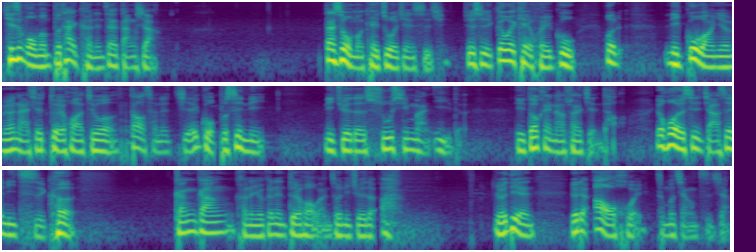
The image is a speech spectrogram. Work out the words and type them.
其实我们不太可能在当下，但是我们可以做一件事情，就是各位可以回顾，或者你过往有没有哪些对话，就造成的结果不是你你觉得舒心满意的，你都可以拿出来检讨。又或者是假设你此刻刚刚可能有跟人对话完之后，你觉得啊。有点有点懊悔，怎么讲？只讲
